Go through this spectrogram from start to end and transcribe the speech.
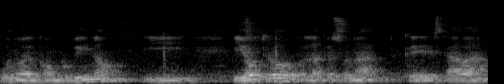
uno el concubino y, y otro la persona que estaba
